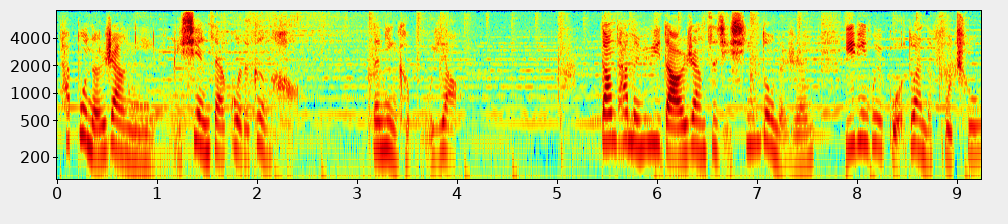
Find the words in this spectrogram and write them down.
它不能让你比现在过得更好，那宁可不要。当他们遇到让自己心动的人，一定会果断的付出，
